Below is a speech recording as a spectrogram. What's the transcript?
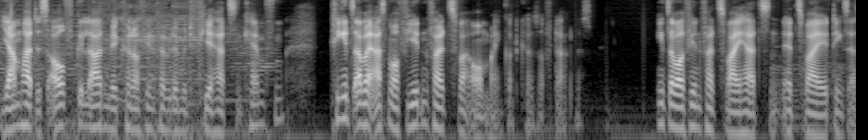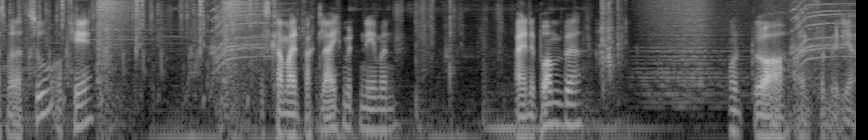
Yam hat es aufgeladen. Wir können auf jeden Fall wieder mit vier Herzen kämpfen. Kriegen jetzt aber erstmal auf jeden Fall zwei... Oh mein Gott, Curse of Darkness. Jetzt aber auf jeden Fall zwei Herzen, äh, zwei Dings erstmal dazu. Okay. Das kann man einfach gleich mitnehmen. Eine Bombe. Und, ja, ein Familiar.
